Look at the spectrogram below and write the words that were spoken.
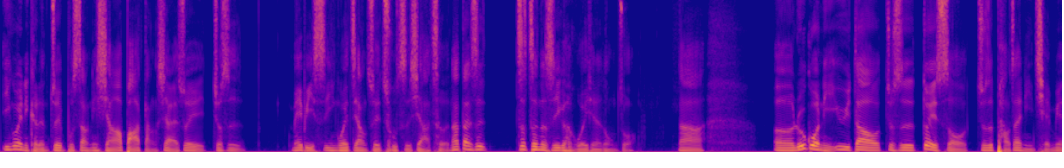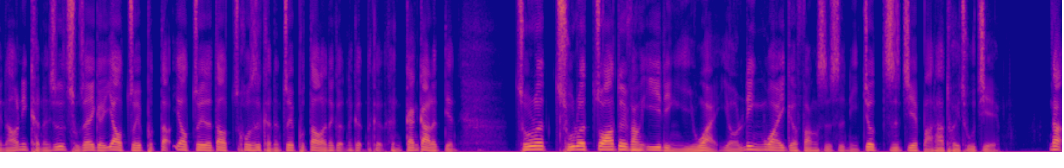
因为你可能追不上，你想要把它挡下来，所以就是 maybe 是因为这样所以出此下策。那但是这真的是一个很危险的动作。那呃，如果你遇到就是对手就是跑在你前面，然后你可能就是处在一个要追不到、要追得到，或是可能追不到的那个、那个、那个很尴尬的点。除了除了抓对方衣领以外，有另外一个方式是，你就直接把他推出界。那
